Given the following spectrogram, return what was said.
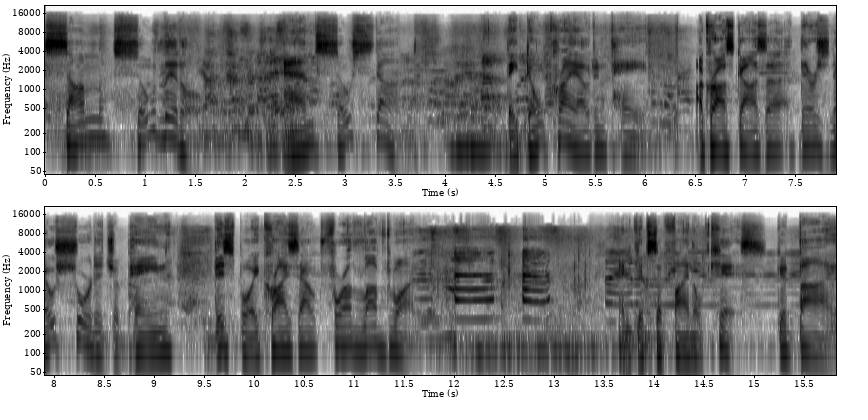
some so little and so stunned, they don't cry out in pain. Across Gaza, there's no shortage of pain. This boy cries out for a loved one and gives a final kiss goodbye.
